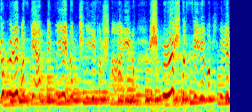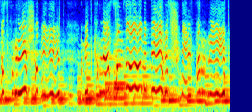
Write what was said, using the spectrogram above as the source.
Es gern in jedem Kieselstein. Ich möchte sehen, ob jedes frische Beet mit krassen Samen, der es schnell verrät.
